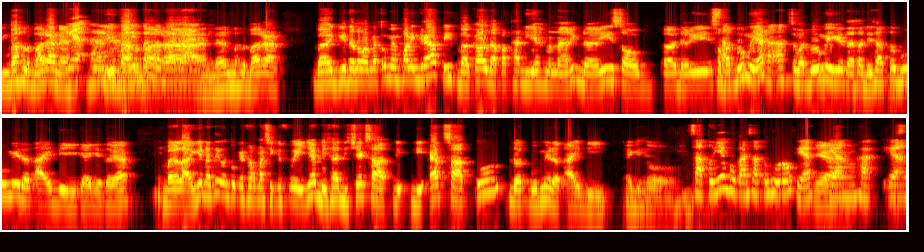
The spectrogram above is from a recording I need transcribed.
limbah lebaran ya. Iya, dari limbah, limbah lebaran. lebaran. Dan limbah lebaran. Bagi tanaman metrum yang paling kreatif bakal dapat hadiah menarik dari sob eh, dari sobat bumi ya. Sobat bumi kita di satu bumi.id kayak gitu ya. Kembali lagi nanti untuk informasi giveaway-nya bisa dicek di, di @satu.bumi.id kayak gitu. Satunya bukan satu huruf ya, Iya. yang ha- yang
